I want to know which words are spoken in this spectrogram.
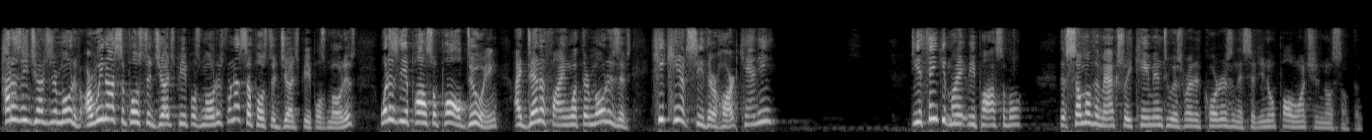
How does he judge their motive? Are we not supposed to judge people's motives? We're not supposed to judge people's motives. What is the apostle Paul doing identifying what their motives is? He can't see their heart, can he? Do you think it might be possible that some of them actually came into his rented quarters and they said, you know, Paul, I want you to know something.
